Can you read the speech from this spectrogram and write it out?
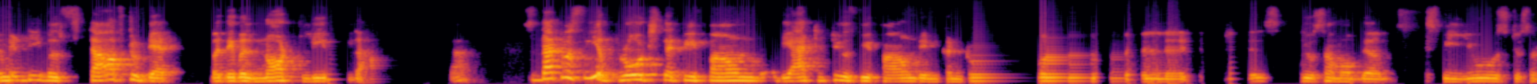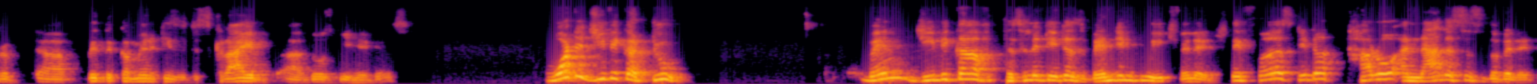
Community will starve to death, but they will not leave the house. Yeah? So that was the approach that we found, the attitudes we found in control villages, to some of the we use to sort of uh, with the communities describe uh, those behaviors. What did Jivika do? When Jivika facilitators went into each village, they first did a thorough analysis of the village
